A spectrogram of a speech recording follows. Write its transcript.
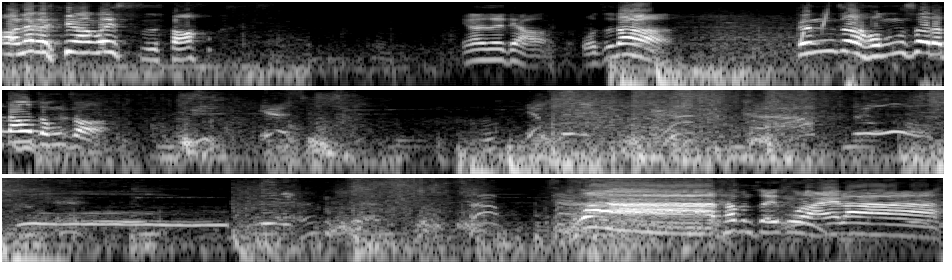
哦，那个地方会死哦。你看这条，我知道了。跟着红色的刀种走。哇，他们追过来了！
